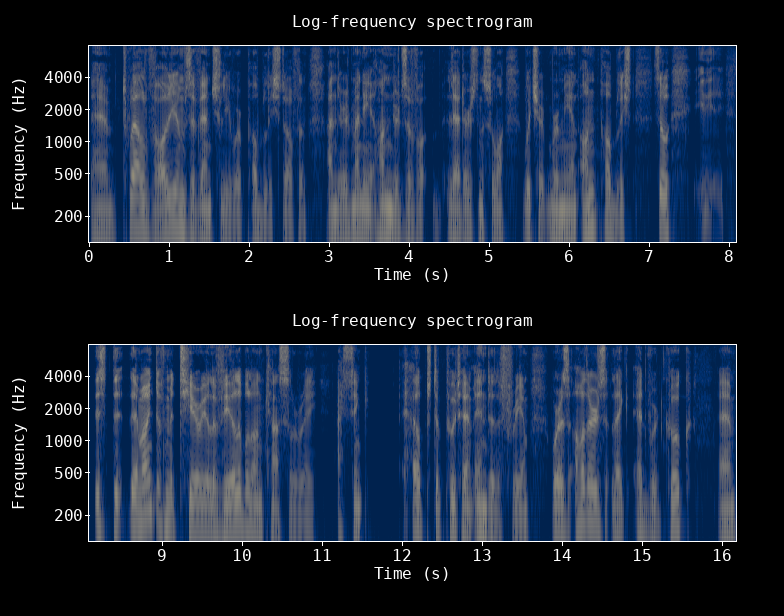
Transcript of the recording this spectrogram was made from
Um, Twelve volumes eventually were published of them, and there are many hundreds of letters and so on which remain unpublished. So, this, the, the amount of material available on Castlereagh, I think, helps to put him into the frame. Whereas others, like Edward Cooke, um,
